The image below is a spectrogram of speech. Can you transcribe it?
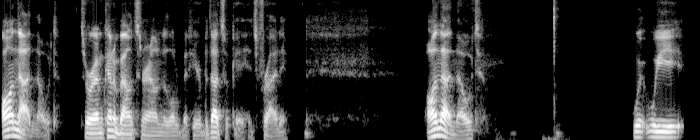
On that note, sorry, I'm kind of bouncing around a little bit here, but that's okay. It's Friday. On that note, we, we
